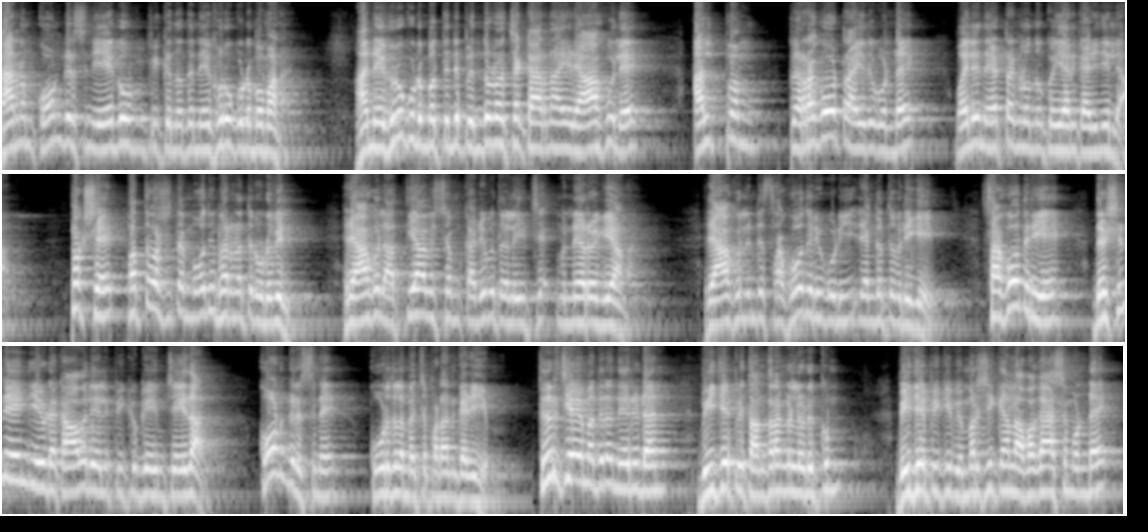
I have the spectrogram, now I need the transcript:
കാരണം കോൺഗ്രസിനെ ഏകോപിപ്പിക്കുന്നത് നെഹ്റു കുടുംബമാണ്. ആ നെഹ്റു കുടുംബത്തിന്റെ പിന്തുണച്ചക്കാരനായ രാഹുലെ അല്പം പിറകോട്ടായതുകൊണ്ട് വലിയ നേട്ടങ്ങളൊന്നും കൊയ്യാൻ കഴിഞ്ഞില്ല. പക്ഷേ പത്ത് വർഷത്തെ മോദി ഭരണത്തിനൊടുവിൽ രാഹുൽ അത്യാവശ്യം കഴിവ് തെളിയിച്ച് മുന്നേറുകയാണ്. രാഹുലിന്റെ സഹോദരി കൂടി രംഗത്ത് വരികയും സഹോദരിയെ ദക്ഷിണേന്ത്യയുടെ കാവലേൽപ്പിക്കുകയും ചെയ്താൽ കോൺഗ്രസിന് കൂടുതൽ മെച്ചപ്പെടാൻ കഴിയും. തീർച്ചയായും അതിനെ നേരിടാൻ ബി ജെ പി തന്ത്രങ്ങൾ എടുക്കും. ബി ജെ പിക്ക് വിമർശിക്കാനുള്ള അവകാശമുണ്ട്.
